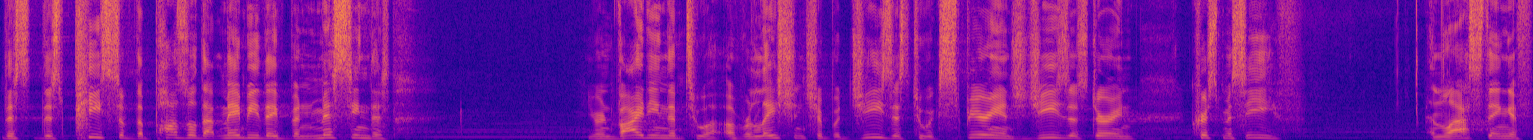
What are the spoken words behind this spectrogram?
this, this piece of the puzzle that maybe they've been missing. This, you're inviting them to a, a relationship with Jesus, to experience Jesus during Christmas Eve. And last thing, if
